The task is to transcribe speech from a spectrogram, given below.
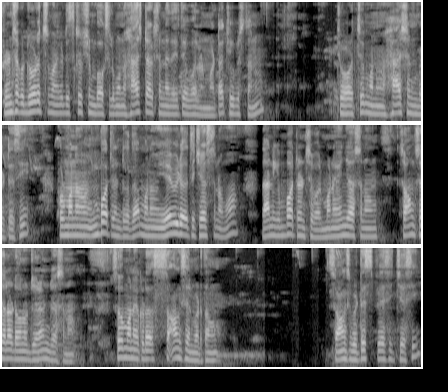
ఫ్రెండ్స్ ఇక్కడ చూడొచ్చు మనకి డిస్క్రిప్షన్ బాక్స్లో మనం హ్యాష్ ట్యాగ్స్ అనేది అయితే ఇవ్వాలన్నమాట. చూపిస్తాను. చూడొచ్చు. మనం హ్యాష్ అని పెట్టేసి. ఇప్పుడు మనం ఇంపార్టెంట్ కదా మనం ఏ వీడియో అయితే చేస్తున్నామో దానికి ఇంపార్టెన్స్ ఇవ్వాలి. మనం ఏం చేస్తున్నాం? సాంగ్స్ ఎలా డౌన్లోడ్ చేయాలని చేస్తున్నాం. సో మనం ఇక్కడ సాంగ్స్ అని పెడతాము సాంగ్స్ పెట్టేసి స్పేస్ ఇచ్చేసి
